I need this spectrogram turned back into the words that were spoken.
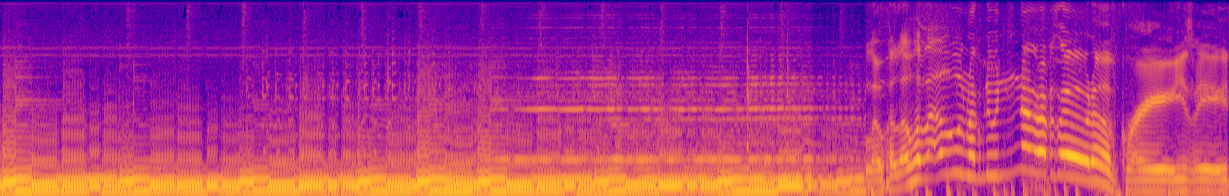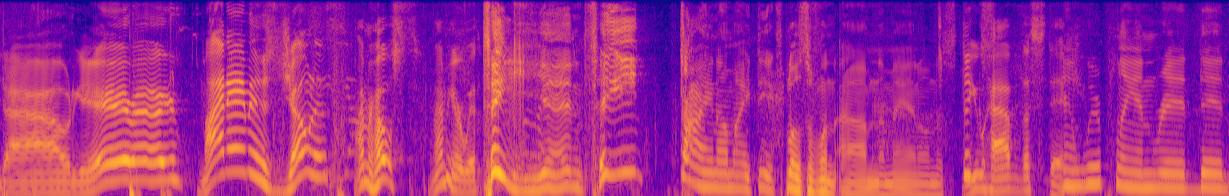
Hello, hello, hello, and welcome to another episode of Crazy Town Gaming. My name is Jonas. I'm your host, and I'm here with. TNT Dinomight, the explosive one. I'm the man on the stick. You have the stick. and we're playing Red Dead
